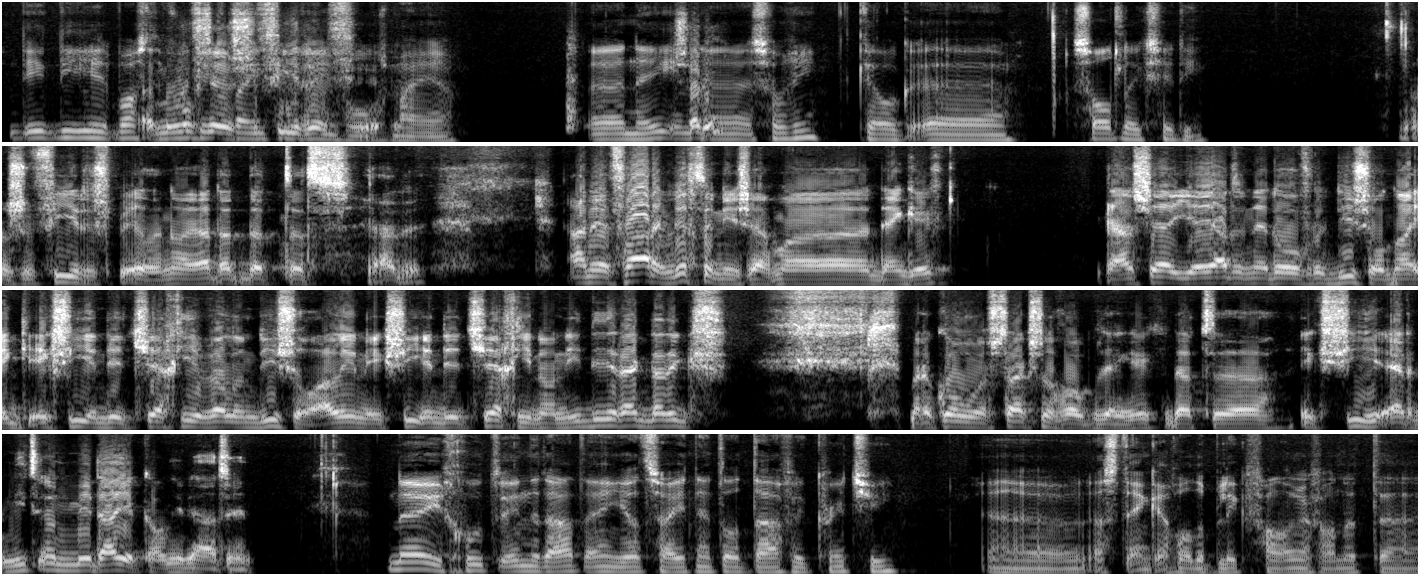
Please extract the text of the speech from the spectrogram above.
Die, die was de hoofd vierde volgens mij. Ja. Uh, nee, in, sorry, uh, sorry? Kelk, Salt Lake City. Dat is een vierde speler. Nou ja, dat, dat, dat, ja, de, aan ervaring ligt er niet, zeg maar, denk ik. Ja, jij had het net over een diesel. Nou, ik, ik zie in dit Tsjechië wel een diesel. Alleen ik zie in dit Tsjechië nog niet direct dat ik maar daar komen we straks nog op, denk ik. Dat, uh, ik zie er niet een medaillekandidaat in. Nee, goed, inderdaad. En je had, zei het net al, David Critchy. Uh, dat is denk ik wel de blikvanger van het, uh,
